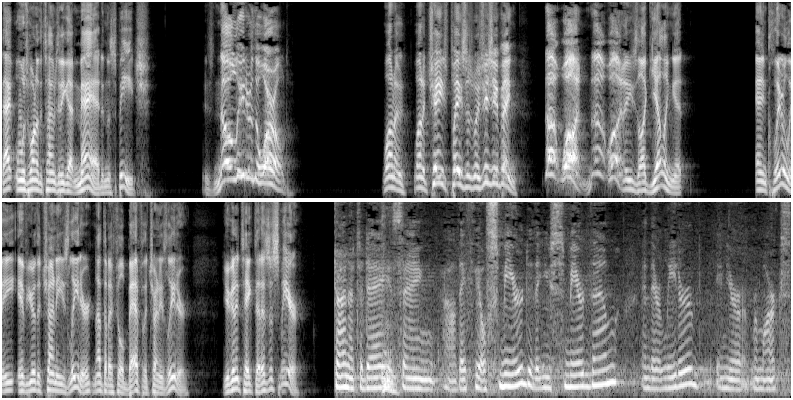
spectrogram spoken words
that was one of the times that he got mad in the speech. There's no leader in the world want to want to change places with Xi Jinping. Not one, not one. He's like yelling it. And clearly, if you're the Chinese leader, not that I feel bad for the Chinese leader, you're going to take that as a smear. China today is saying uh, they feel smeared, that you smeared them and their leader in your remarks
